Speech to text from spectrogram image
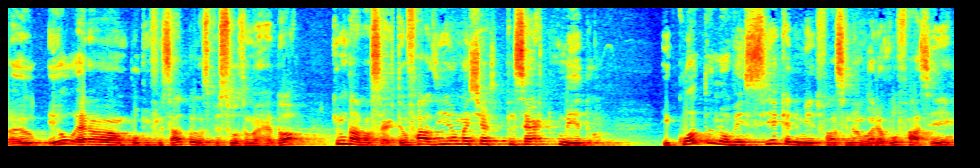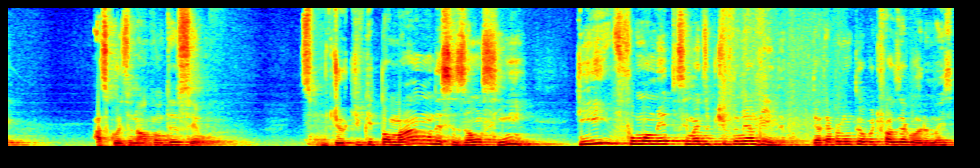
eu, eu era um pouco influenciado pelas pessoas ao meu redor que não dava certo. Eu fazia, mas tinha aquele certo medo. E quando eu não vencia aquele medo falava assim, não, agora eu vou fazer, as coisas não aconteceu. Eu tive que tomar uma decisão assim, que foi o momento assim, mais disruptivo da minha vida. Tem até a pergunta que eu vou te fazer agora, mas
